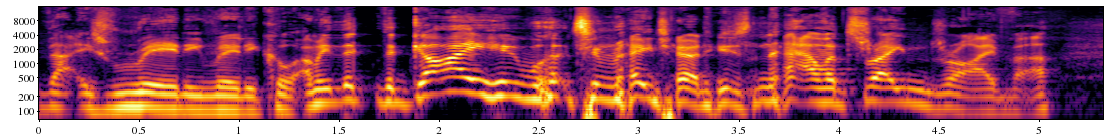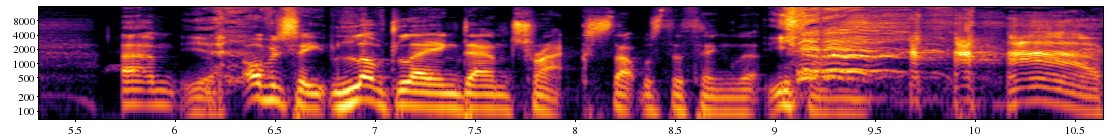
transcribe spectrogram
That is really, really cool. I mean, the, the guy who worked in radio and is now a train driver, um, Yeah. obviously loved laying down tracks. That was the thing that um, Ah,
